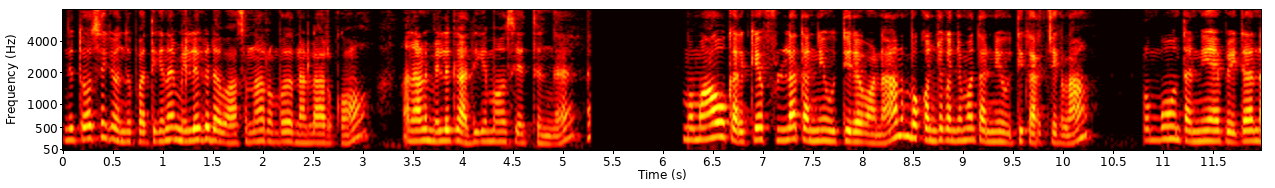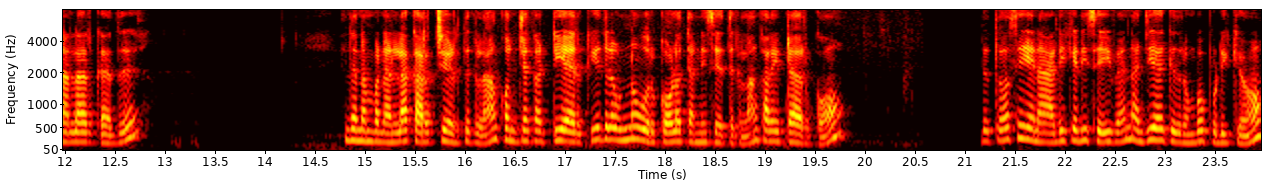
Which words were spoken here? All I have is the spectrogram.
இந்த தோசைக்கு வந்து பார்த்திங்கன்னா மிளகுட வாசம் தான் ரொம்ப நல்லாயிருக்கும். அதனால் மிளகு அதிகமாக சேர்த்துங்க. நம்ம மாவு கரைக்க ஃபுல்லாக தண்ணி ஊற்றிட வேணாம். நம்ம கொஞ்சம் கொஞ்சமாக தண்ணி ஊற்றி கரைச்சிக்கலாம். ரொம்பவும் தண்ணியாக போயிட்டால் நல்லா இருக்காது. இதை நம்ம நல்லா கரைச்சி எடுத்துக்கலாம். கொஞ்சம் கட்டியாக இருக்குது இதில் இன்னும் ஒரு கோலை தண்ணி சேர்த்துக்கலாம். கரெக்டாக இருக்கும். இந்த தோசையை நான் அடிக்கடி செய்வேன். நஜியாவுக்கு இது ரொம்ப பிடிக்கும்.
